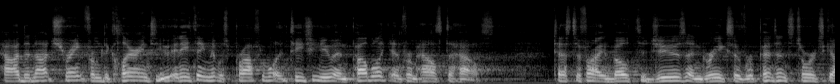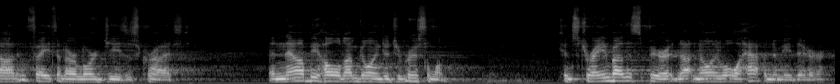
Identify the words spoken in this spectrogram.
How I did not shrink from declaring to you anything that was profitable and teaching you in public and from house to house, testifying both to Jews and Greeks of repentance towards God and faith in our Lord Jesus Christ. And now, behold, I'm going to Jerusalem constrained by the Spirit, not knowing what will happen to me there,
